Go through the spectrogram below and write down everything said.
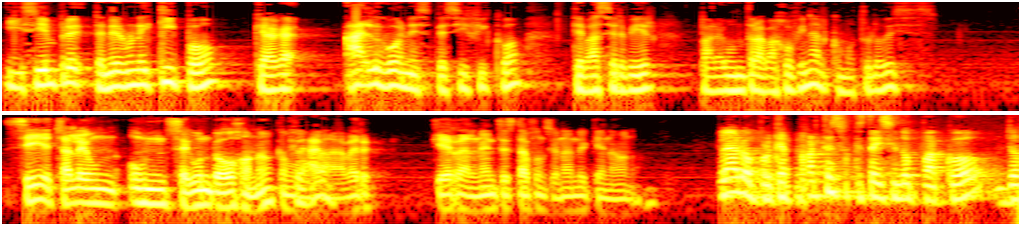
Y siempre tener un equipo que haga algo en específico te va a servir para un trabajo final, como tú lo dices. Sí, echarle un, un segundo ojo, ¿no? Como para ver qué realmente está funcionando y qué no, ¿no? Claro, porque aparte de eso que está diciendo Paco, yo,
